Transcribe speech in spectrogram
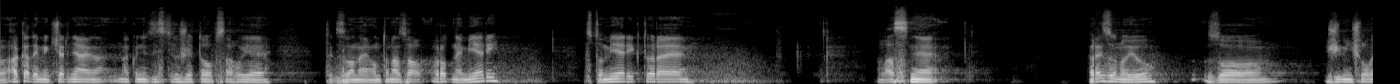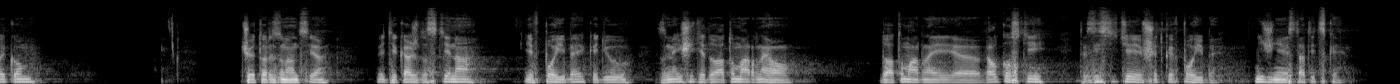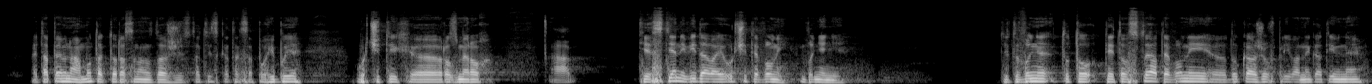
akademik Čerňaj nakoniec zistil, že to obsahuje tzv. on to nazval rodné miery, sú to miery, ktoré vlastne rezonujú so živým človekom. Čo je to rezonancia? Viete, každá stena je v pohybe, keď ju zmenšíte do atomárneho, do atomárnej e, veľkosti, tak zistíte, že všetko je v pohybe. Nič nie je statické. Aj tá pevná hmota, ktorá sa nám zdá, že je statická, tak sa pohybuje v určitých e, rozmeroch. A tie steny vydávajú určité vlny, vlnenie. Tieto, vlne, toto, tieto stojaté vlny e, dokážu vplývať negatívne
